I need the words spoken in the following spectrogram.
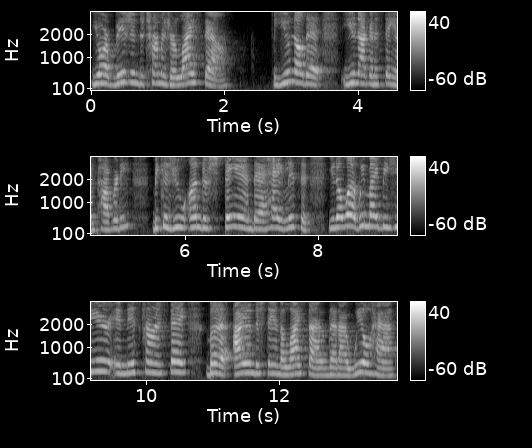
Your vision determines your lifestyle you know that you're not going to stay in poverty because you understand that hey listen you know what? We might be here in this current state but i understand the lifestyle that i will have.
